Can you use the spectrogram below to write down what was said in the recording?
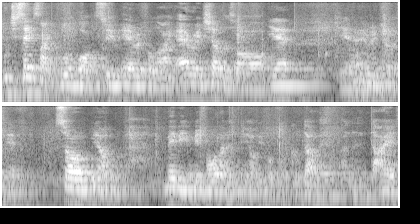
Would you say it's like World War II era for like air raid shelters or Yeah. Yeah, every job, yeah. so, you know, maybe even before then, you know, people would come down here and, and died.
